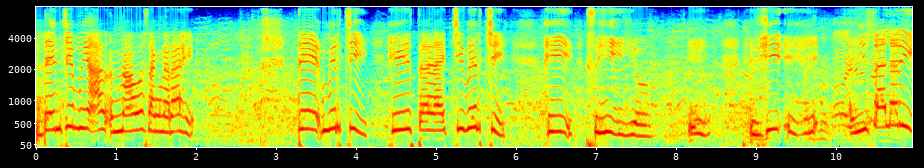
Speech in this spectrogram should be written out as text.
त्यांची मी नावं सांगणार आहे. ते मिरची ही तळ्याची मिरची ही ही ही ही ही- ही सॅलरी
